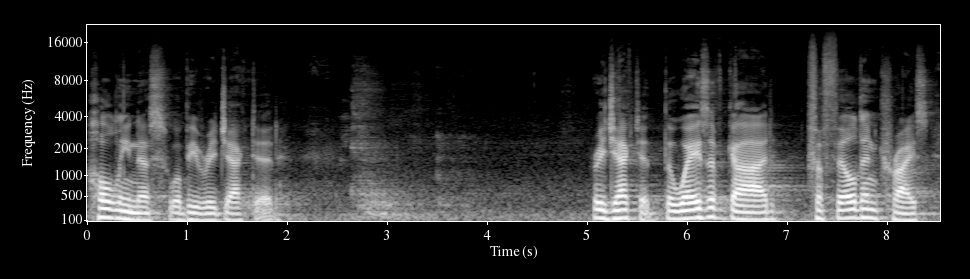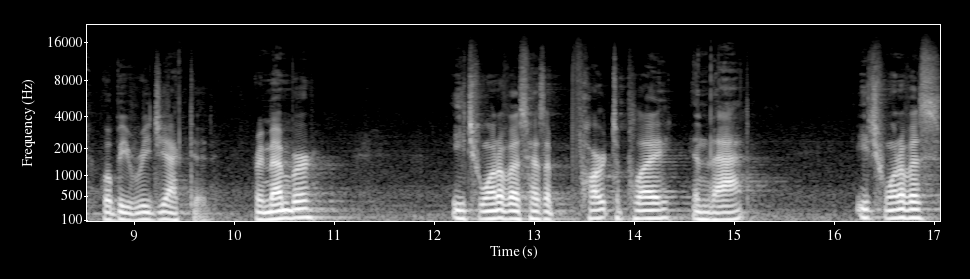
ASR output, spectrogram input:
holiness will be rejected. Rejected. The ways of God fulfilled in Christ will be rejected. Remember, each one of us has a part to play in that. Each one of us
